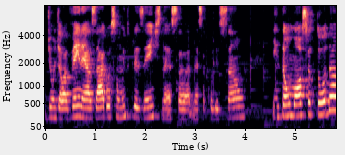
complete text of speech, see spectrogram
de onde ela vem, né? As águas são muito presentes nessa, nessa coleção. Então mostra toda,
